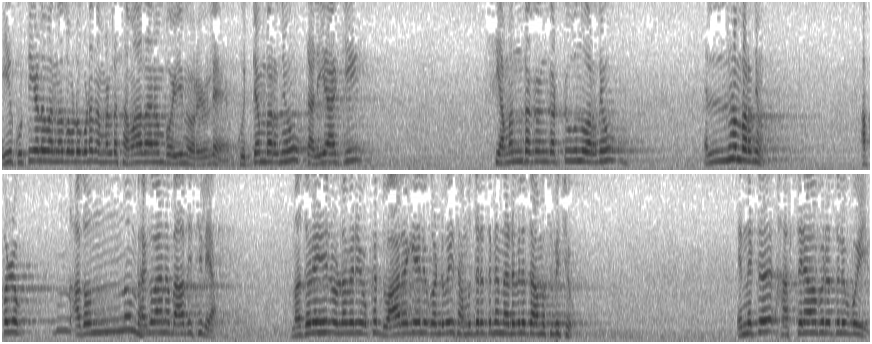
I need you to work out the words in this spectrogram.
ഈ കുട്ടികൾ വന്നതോടുകൂടെ നമ്മളുടെ സമാധാനം പോയി എന്ന് പറയും അല്ലേ? കുറ്റം പറഞ്ഞു കളിയാക്കി സ്യമന്തകം കട്ടു എന്ന് പറഞ്ഞു. എല്ലാം പറഞ്ഞു. അപ്പോഴൊന്നും അതൊന്നും ഭഗവാനെ ബാധിച്ചില്ല. മധുരയിലുള്ളവരെയൊക്കെ ദ്വാരകയിൽ കൊണ്ടുപോയി സമുദ്രത്തിന്റെ നടുവിൽ താമസിപ്പിച്ചു. എന്നിട്ട് ഹസ്തിനാപുരത്തിൽ പോയി.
